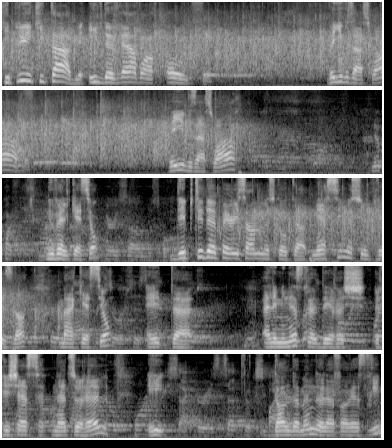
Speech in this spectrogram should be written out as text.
qui est plus équitable. Ils devraient avoir honte. Veuillez vous asseoir. Veuillez vous asseoir. Nouvelle question. Député de Perry Sound, Muskoka. Merci, Monsieur le Président. Ma question est à, à la ministre des Richesses naturelles et dans le domaine de la foresterie,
